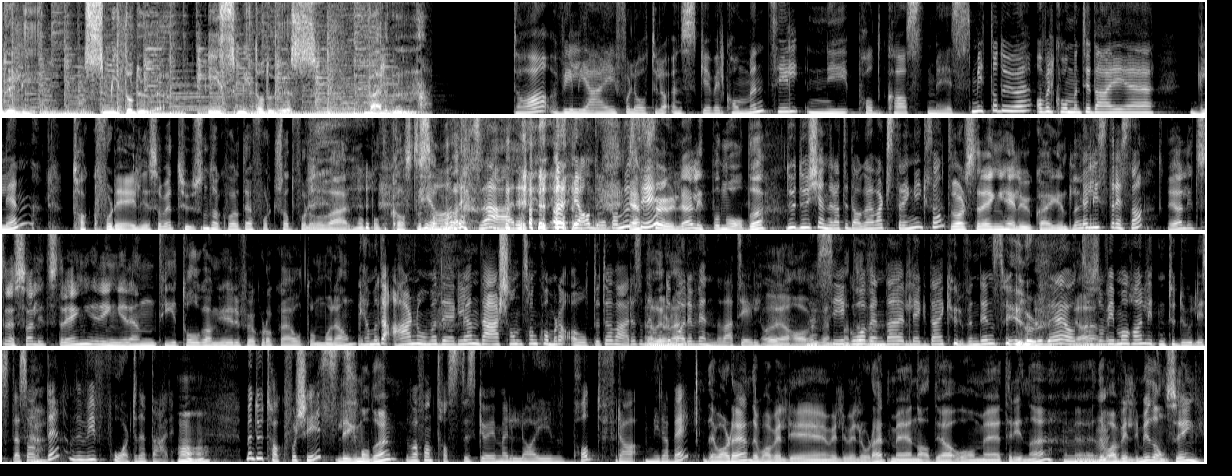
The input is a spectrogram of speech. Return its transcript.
Endelig due i Smitt og dues verden. Da vil jeg få lov til å ønske velkommen til ny podkast med Smitt og due. Og velkommen til deg, eh, Glenn. Takk for det, Elisabeth. Tusen takk for at jeg fortsatt får lov å være med og podkaste sammen med deg. Ja, det kan du Jeg si. føler jeg er litt på nåde. Du, du kjenner at i dag har jeg vært streng, ikke sant? Du har vært streng hele uka, egentlig. Jeg er litt stressa. Jeg er litt stressa, litt streng. Ringer en ti-tolv ganger før klokka er åtte om morgenen. Ja, men det er noe med det, Glenn. Det er sånn, sånn kommer det alltid til å være, så det Ja, det må du det. bare venne deg til. Ja, jeg har vel Men si gå vend deg, legg deg i kurven din, så gjør du det. Og, Ja, ja. Så vi må ha en liten to do-liste. Så det, vi får til dette her. Aha. Men du, takk for sist. Like måte. Det var fantastisk gøy med livepod fra Mirabel. Det var det. Det var veldig veldig, veldig ålreit med Nadia og med Trine. Eh, Det var veldig mye dansing.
